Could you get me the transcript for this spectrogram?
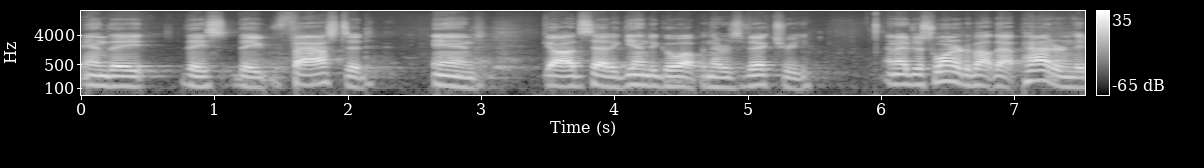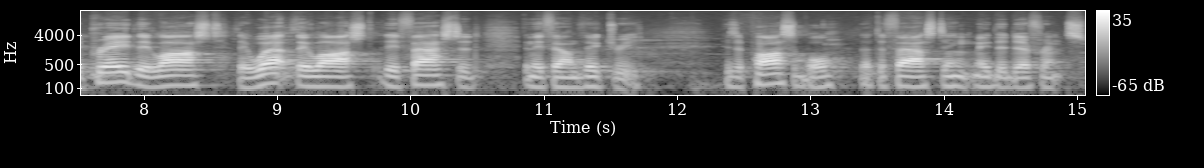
and they, they, they fasted and God said again to go up, and there was victory. And I've just wondered about that pattern. They prayed, they lost, they wept, they lost, they fasted, and they found victory. Is it possible that the fasting made the difference?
